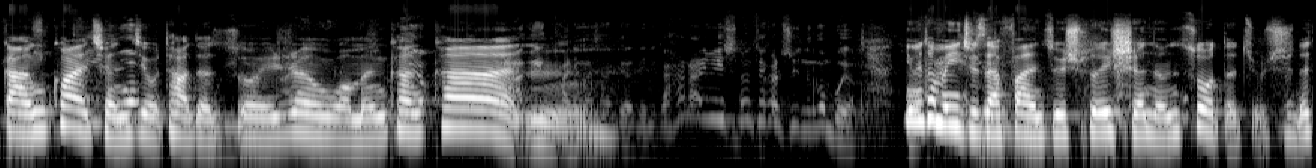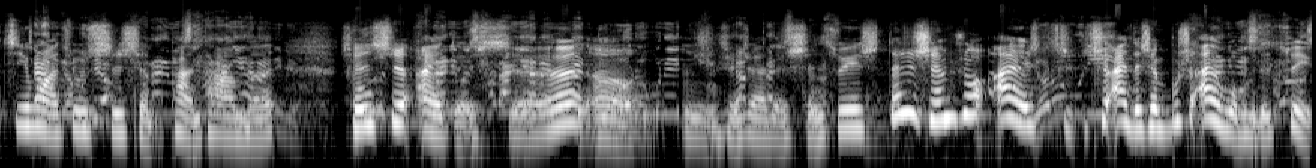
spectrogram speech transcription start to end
赶快成就他的罪，任我们看看，嗯。因为他们一直在犯罪，所以神能做的就是的计划就是审判他们。神是爱的神，嗯嗯，神是爱的神，所以但是神说爱是是爱的神，不是爱我们的罪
